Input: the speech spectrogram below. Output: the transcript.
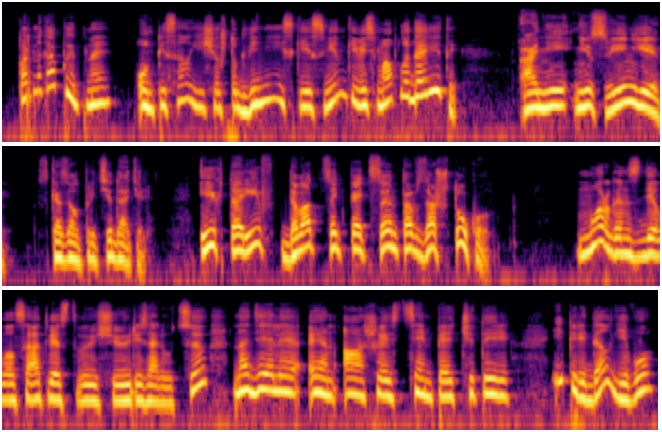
– парнокопытные. Он писал еще, что гвинейские свинки весьма плодовиты. «Они не свиньи», – сказал председатель. «Их тариф 25 центов за штуку». Морган сделал соответствующую резолюцию на деле НА-6754 и передал его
